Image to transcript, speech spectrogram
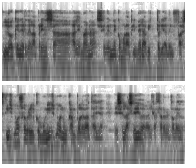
lo que desde la prensa alemana se vende como la primera victoria del fascismo sobre el comunismo en un campo de batalla. Es el asedio del Alcázar de Toledo.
